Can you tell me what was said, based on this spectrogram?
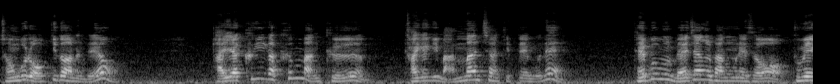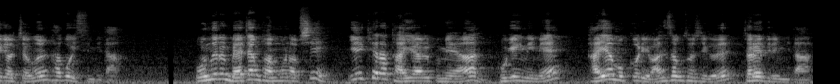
정보를 얻기도 하는데요. 다이아 크기가 큰 만큼 가격이 만만치 않기 때문에 대부분 매장을 방문해서 구매 결정을 하고 있습니다. 오늘은 매장 방문 없이 1캐럿 다이아를 구매한 고객님의 다이아 목걸이 완성 소식을 전해드립니다.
